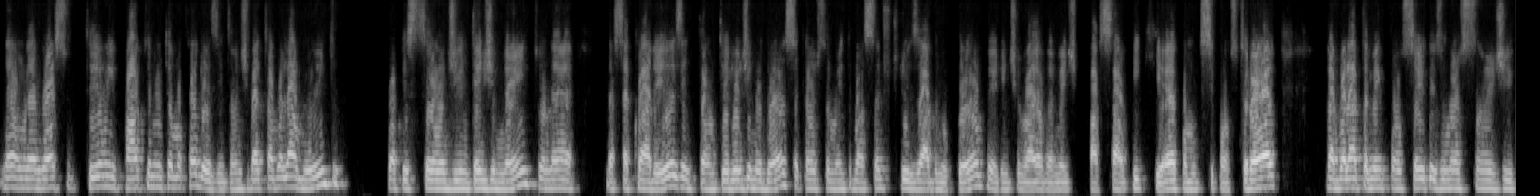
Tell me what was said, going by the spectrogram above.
né, um negócio ter um impacto e não ter uma clareza. Então, a gente vai trabalhar muito com a questão de entendimento, né, dessa clareza, então, teoria de mudança, que é um instrumento bastante utilizado no campo, e a gente vai, obviamente, passar o que, que é, como que se constrói, trabalhar também conceitos e noções de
